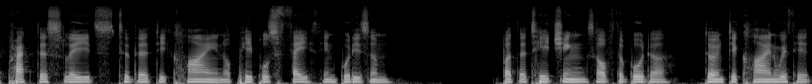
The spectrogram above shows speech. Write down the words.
practice leads to the decline of people's faith in Buddhism. But the teachings of the Buddha don't decline with it.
